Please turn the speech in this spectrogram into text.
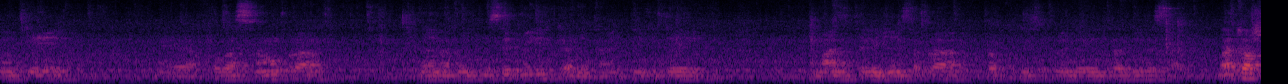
manter é, a afogação para né, na frente não ser prejudicado. Então, a gente tem que ter mais inteligência para poder surpreender os adversários. Mas tu acha,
